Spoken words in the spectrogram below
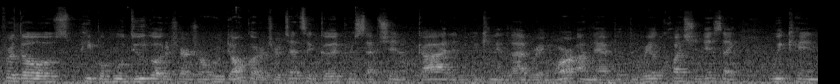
for those people who do go to church or who don't go to church, that's a good perception of God, and we can elaborate more on that. But the real question is like we can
